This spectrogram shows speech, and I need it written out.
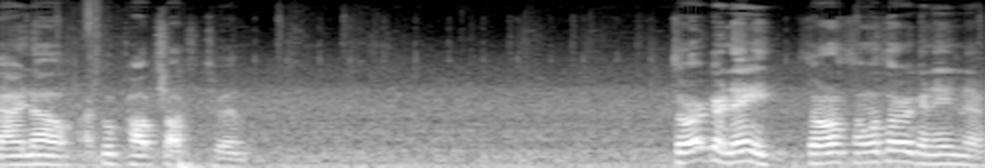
Yeah, I know. I put pop shots into him. Throw a grenade. Throw, someone throw a grenade in there.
